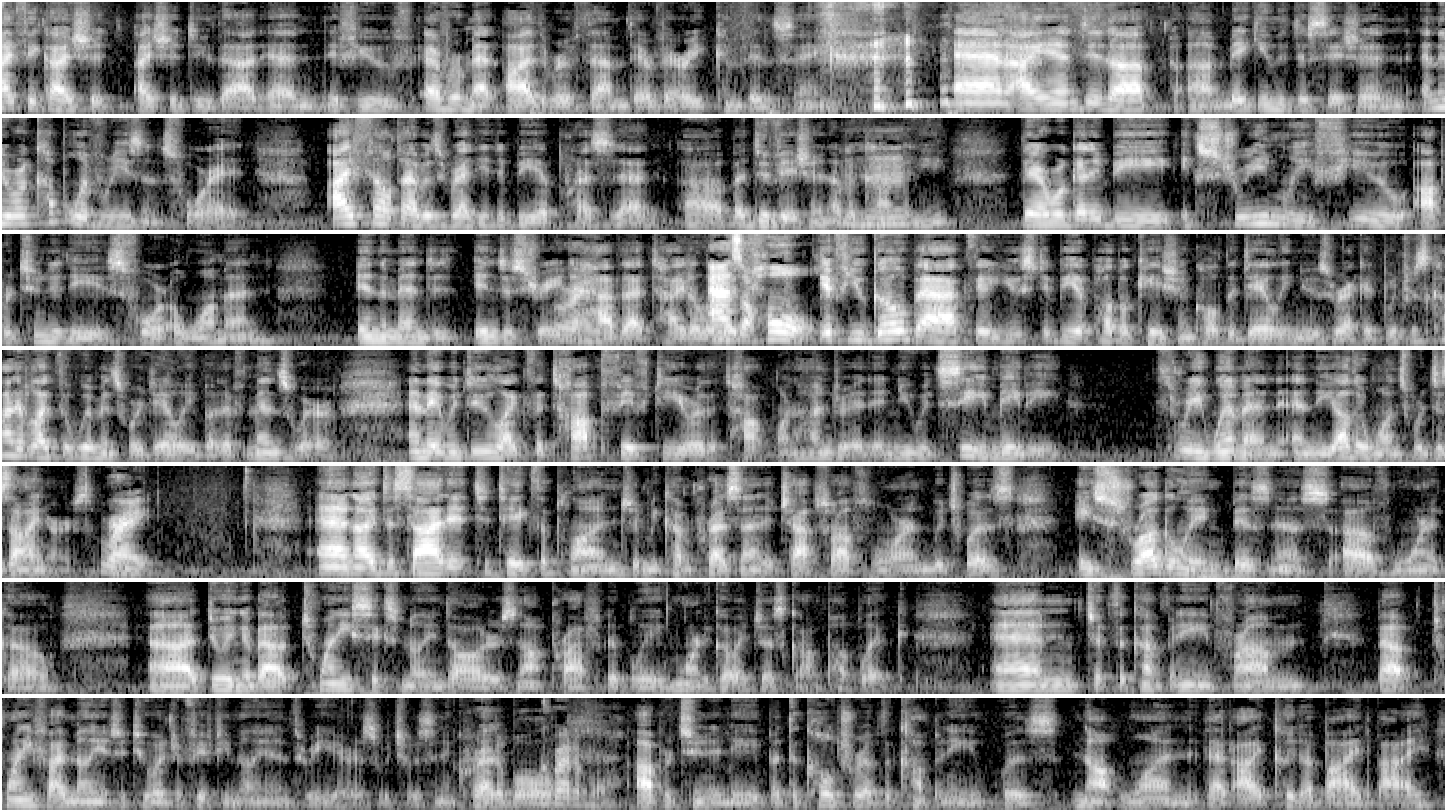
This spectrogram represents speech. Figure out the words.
I think I should I should do that. And if you've ever met either of them, they're very convincing. and I ended up uh, making the decision, and there were a couple of reasons for it. I felt I was ready to be a president of a division of a mm-hmm. company. There were going to be extremely few opportunities for a woman in the men's industry right. to have that title as if, a whole. If you go back, there used to be a publication called the Daily News Record, which was kind of like the Women's Wear Daily, but of menswear, and they would do like the top fifty or the top one hundred, and you would see maybe three women, and the other ones were designers. Right. right. And I decided to take the plunge and become president at Chaps Ralph Lauren, which was a struggling business of Warnaco uh, doing about $26 million, not profitably. Warnaco had just gone public and took the company from about 25 million to 250 million in three years, which was an incredible, incredible opportunity. But the culture of the company was not one that I could abide by.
